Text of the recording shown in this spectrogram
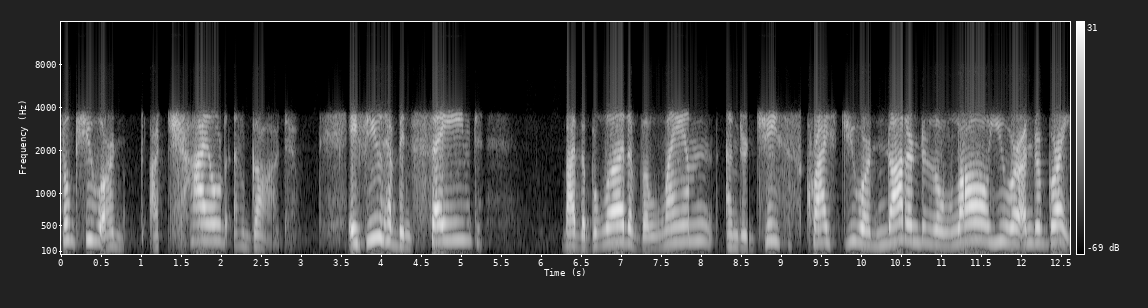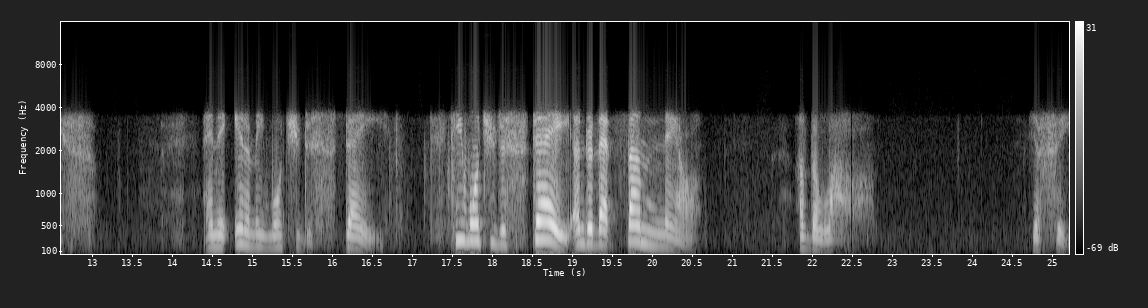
Folks, you are a child of God. If you have been saved by the blood of the Lamb under Jesus Christ, you are not under the law, you are under grace. And the enemy wants you to stay. He wants you to stay under that thumbnail of the law. You see,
